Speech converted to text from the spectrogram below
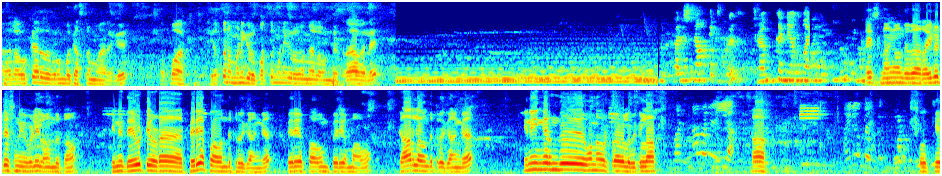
அதில் உட்கார்றதுக்கு ரொம்ப கஷ்டமாக இருக்குது அப்பா எத்தனை மணிக்கு ஒரு பத்து மணிக்கு ஒரு மேலே உண்டு travel Express from Kanyakumari. Guys நாங்கள் வந்து இதான் ரயில்வே ஸ்டேஷனுக்கு வெளியில் வந்துட்டோம். இனி தேவட்டியோட பெரியப்பா வந்துட்டு இருக்காங்க பெரியப்பாவும் பெரியம்மாவும் காரில் வந்துட்டு இருக்காங்க இனி இங்கேருந்து ஒன் ஹவர் ட்ராவல் இருக்குல்ல? ஆ. ஓகே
